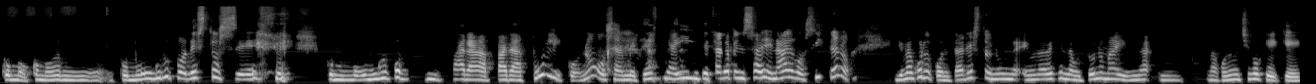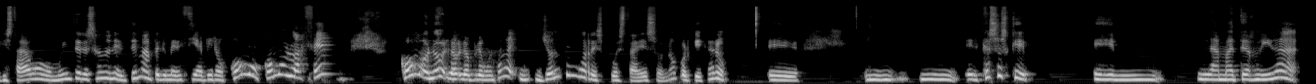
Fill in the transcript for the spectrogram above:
como, como, mm, como un grupo de estos, eh, como un grupo para, para público, ¿no? O sea, meterse ahí, empezar a pensar en algo, sí, claro. Yo me acuerdo contar esto en una, en una vez en la autónoma y una, me acuerdo de un chico que, que estaba muy interesado en el tema, pero me decía, pero ¿cómo? ¿Cómo lo hacen? ¿Cómo? ¿No? Lo, preguntaba y yo no tengo respuesta a eso, ¿no? Porque claro, eh, mm, mm, el caso es que em, la maternidad,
